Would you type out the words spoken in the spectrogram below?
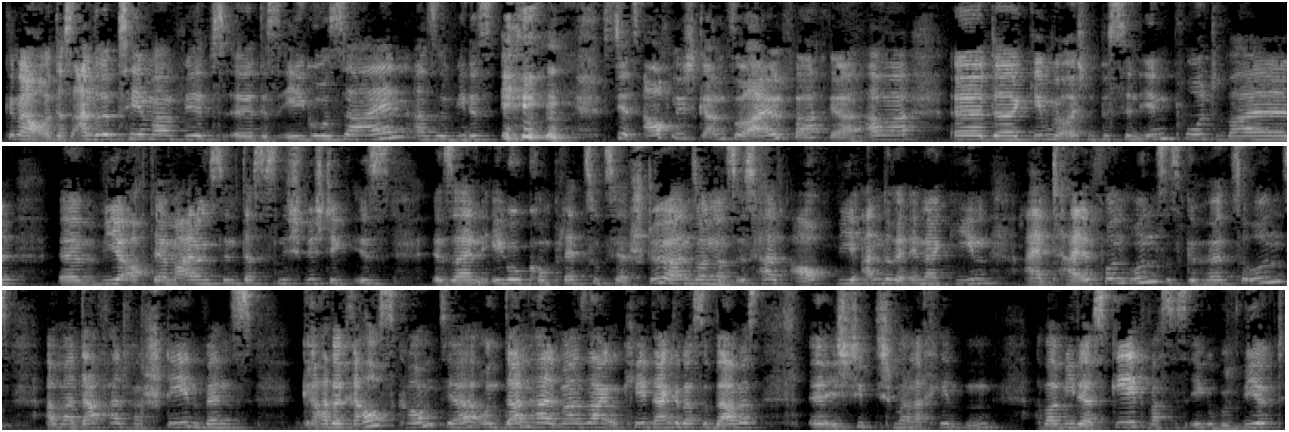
Genau, und das andere Thema wird äh, das Ego sein. Also wie das ist jetzt auch nicht ganz so einfach, ja, aber äh, da geben wir euch ein bisschen Input, weil äh, wir auch der Meinung sind, dass es nicht wichtig ist, sein Ego komplett zu zerstören, sondern es ist halt auch wie andere Energien ein Teil von uns, es gehört zu uns, aber man darf halt verstehen, wenn es gerade rauskommt, ja, und dann halt mal sagen, okay, danke, dass du da bist, äh, ich schieb dich mal nach hinten. Aber wie das geht, was das Ego bewirkt,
